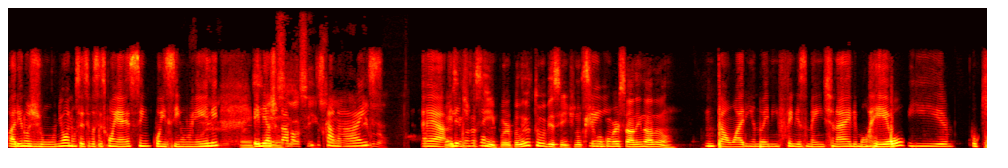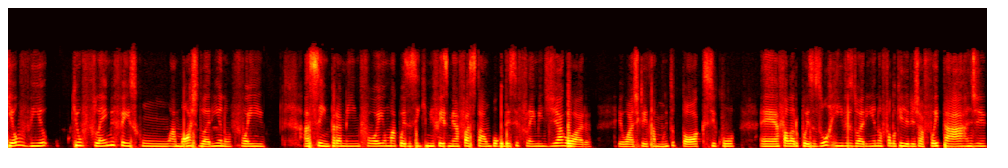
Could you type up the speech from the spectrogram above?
Arino Júnior, não sei se vocês conhecem, conheciam ele. Ele ajudava assim, muitos canais. Amigo, é, ele mas assim, por, pelo YouTube, assim, a gente nunca Sim. chegou a conversar nem nada, não. Então, o Arino, ele infelizmente, né, ele morreu e o que eu vi, o que o Flame fez com a morte do Arino foi, assim, para mim foi uma coisa assim que me fez me afastar um pouco desse Flame de agora. Eu acho que ele tá muito tóxico, é, falaram coisas horríveis do Arino, falou que ele já foi tarde,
